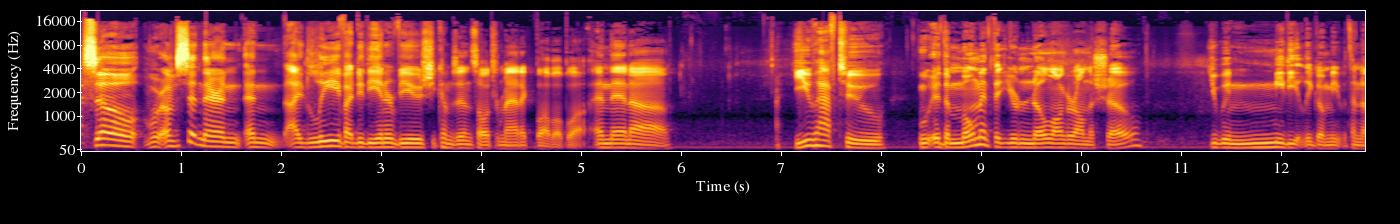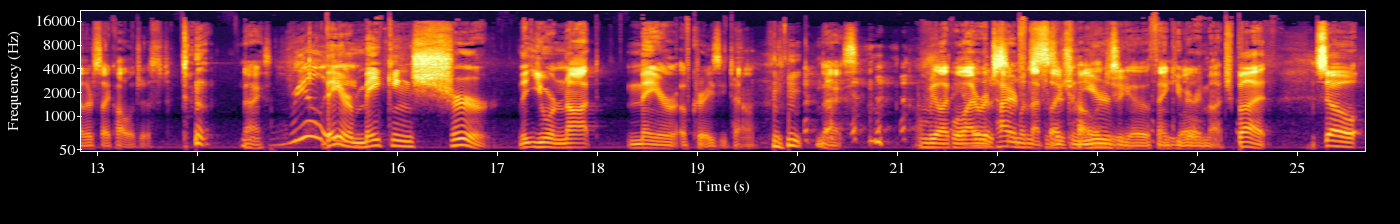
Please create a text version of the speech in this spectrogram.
so we're- I'm sitting there, and and I leave. I do the interview. She comes in, it's all dramatic, blah blah blah, and then uh, you have to. The moment that you're no longer on the show, you immediately go meet with another psychologist. nice. really? They are making sure that you are not mayor of Crazy Town. Nice. I'll be like, well, I know there's so retired from that position years ago. Thank you very much. But so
